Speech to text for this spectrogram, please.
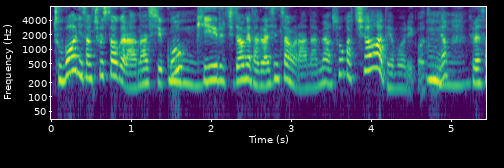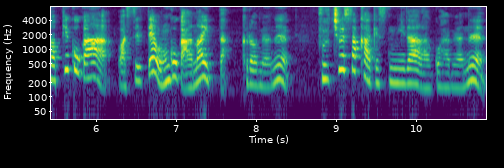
두번 이상 출석을 안 하시고 음. 기일을 지정해 달라는 신청을 안 하면 소가 취하가 돼 버리거든요. 음. 그래서 피고가 왔을 때 원고가 안 와 있다. 그러면은 불출석하겠습니다라고 하면은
